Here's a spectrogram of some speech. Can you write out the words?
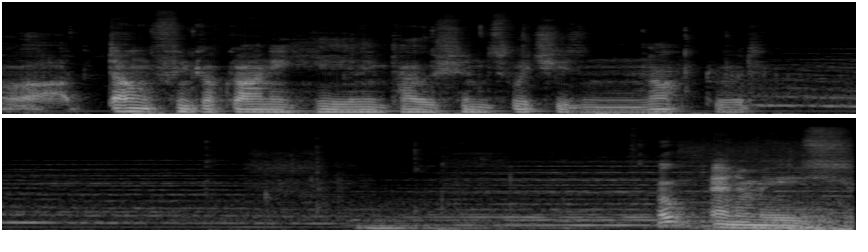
Oh, I don't think I've got any healing potions, which is not good. Oh, enemies.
